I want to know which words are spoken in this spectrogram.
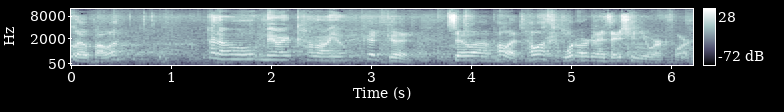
Hello, Paula. Hello, Merrick, how are you? Good, good. So, uh, Paula, tell us what organization you work for.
